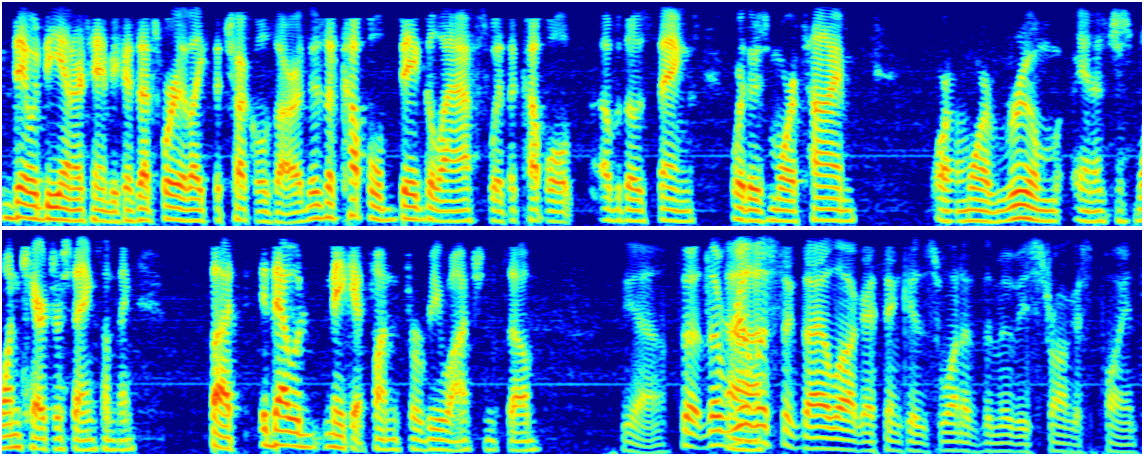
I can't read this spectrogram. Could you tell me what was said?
they would be entertained because that's where like the chuckles are. There's a couple big laughs with a couple of those things where there's more time or more room and it's just one character saying something but that would make it fun for rewatch and so Yeah. The the Uh, realistic dialogue I think is one of the movie's strongest points.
